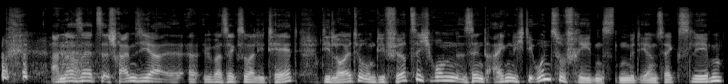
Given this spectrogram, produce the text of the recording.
Andererseits schreiben Sie ja äh, über Sexualität, die Leute um die 40 rum sind eigentlich die unzufriedensten mit ihrem Sexleben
